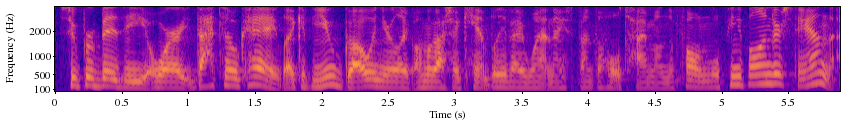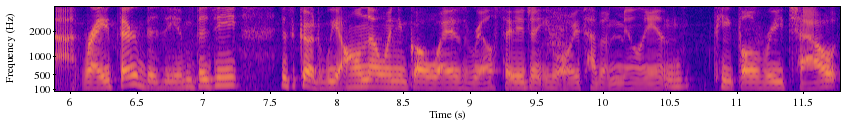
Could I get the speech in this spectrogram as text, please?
super busy or that's okay. Like if you go and you're like, oh my gosh, I can't believe I went and I spent the whole time on the phone. Well, people understand that, right? They're busy and busy is good. We all know when you go away as a real estate agent, you always have a million people reach out.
